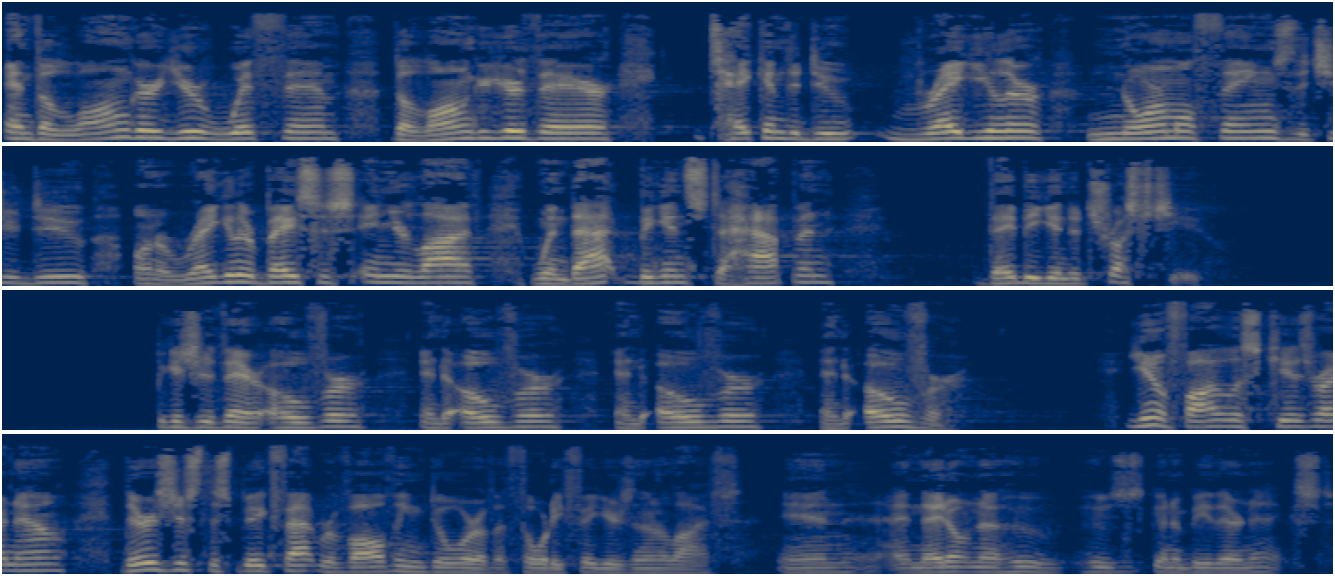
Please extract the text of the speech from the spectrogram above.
And the longer you're with them, the longer you're there, take them to do regular, normal things that you do on a regular basis in your life, when that begins to happen, they begin to trust you. Because you're there over and over and over and over. You know, fatherless kids right now, there's just this big fat revolving door of authority figures in their lives. And, and they don't know who, who's going to be there next.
